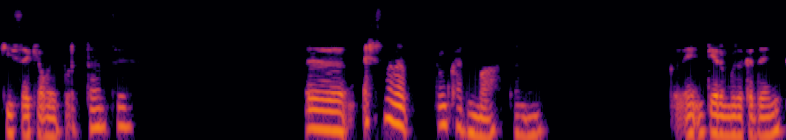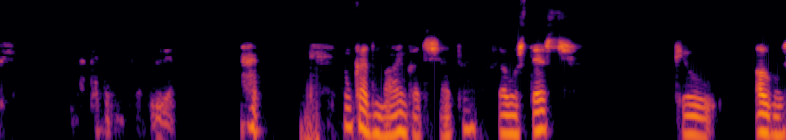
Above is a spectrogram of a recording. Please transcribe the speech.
Que isso é que é o importante. Uh, esta semana foi um bocado má para mim, em termos académicos. Académicos, é tudo bem. um bocado má, um bocado chata. Alguns testes que eu. Alguns.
